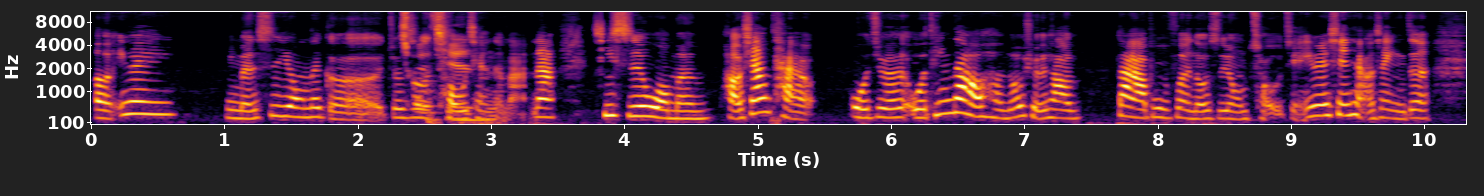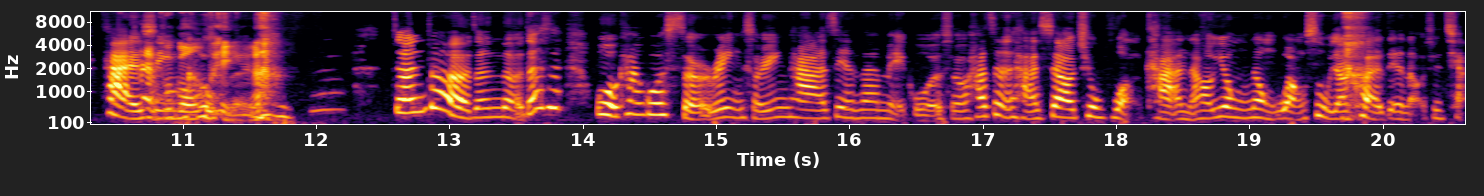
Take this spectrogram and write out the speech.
呃，因为。你们是用那个就是抽签的嘛？那其实我们好像台，我觉得我听到很多学校大部分都是用抽签，因为现场性真的太辛苦了，真的真的。但是我有看过 Serene，Serene 他之前在美国的时候，他真的还是要去网咖，然后用那种网速比较快的电脑去抢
